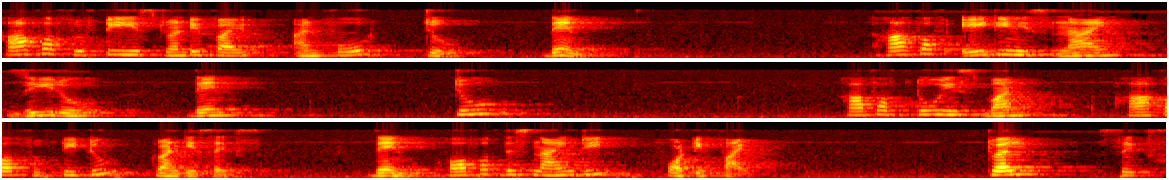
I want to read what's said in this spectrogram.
half of 50 is 25 and 4 2. Then half of 18 is 9 0 then 2 half of 2 is 1 half of 52 26 then half of this 90 45 12 6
